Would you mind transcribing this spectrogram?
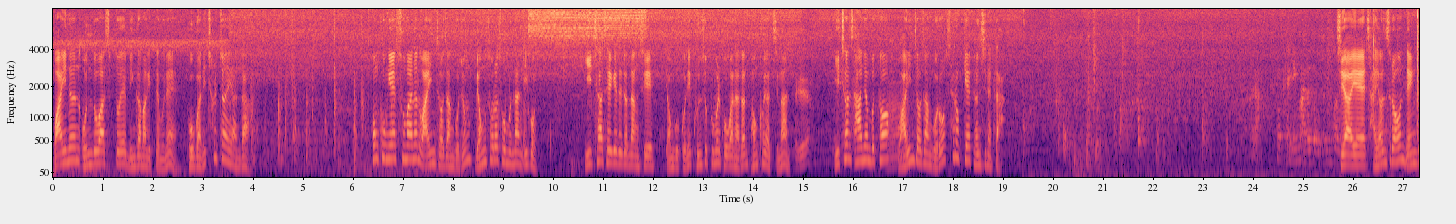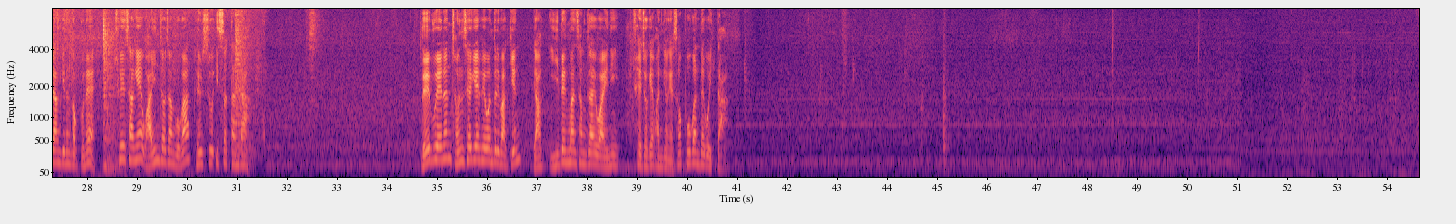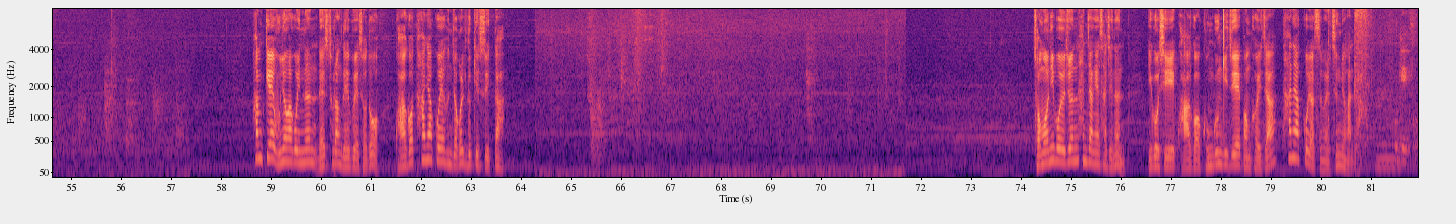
와인은 온도와 습도에 민감하기 때문에 보관이 철저해야 한다. 홍콩의 수많은 와인 저장고 중 명소로 소문난 이곳. 2차 세계대전 당시 영국군이 군수품을 보관하던 벙커였지만 여기에요? 2004년부터 와인 저장고로 새롭게 변신했다. 지하의 자연스러운 냉장 기능 덕분에 최상의 와인 저장고가 될 수 있었단다. 내부에는 전 세계 회원들이 맡긴 약 200만 상자의 와인이 최적의 환경에서 보관되고 있다. 함께 운영하고 있는 레스토랑 내부에서도 과거 탄약고의 흔적을 느낄 수 있다. 점원이 보여준 한 장의 사진은 이곳이 과거 공군기지의 벙커이자 탄약고였음을 증명한다. 고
